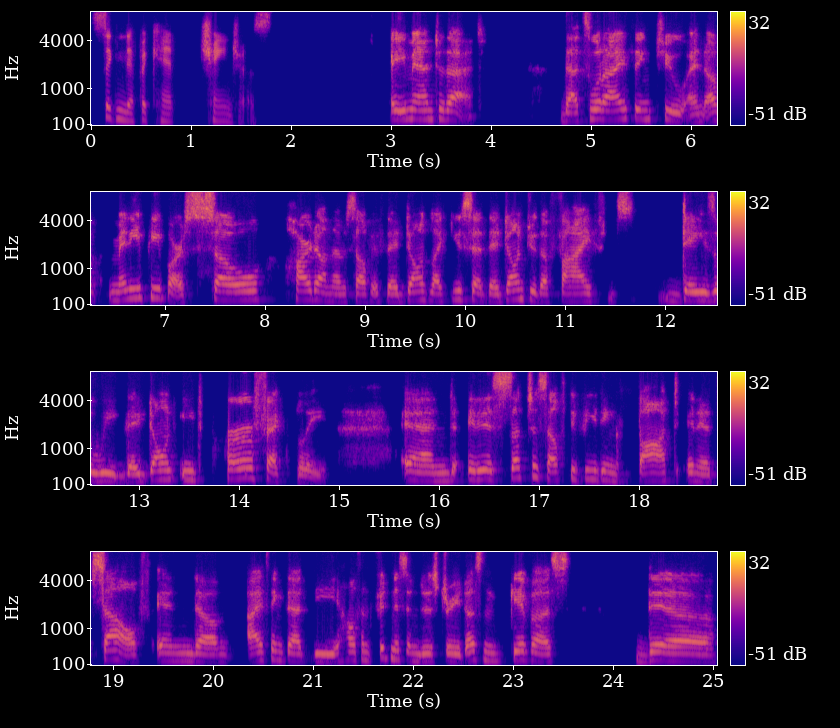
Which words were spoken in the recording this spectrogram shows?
significant changes. Amen to that that's what I think too. And uh, many people are so hard on themselves if they don't, like you said, they don't do the five days a week, they don't eat perfectly. And it is such a self defeating thought in itself. And um, I think that the health and fitness industry doesn't give us the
